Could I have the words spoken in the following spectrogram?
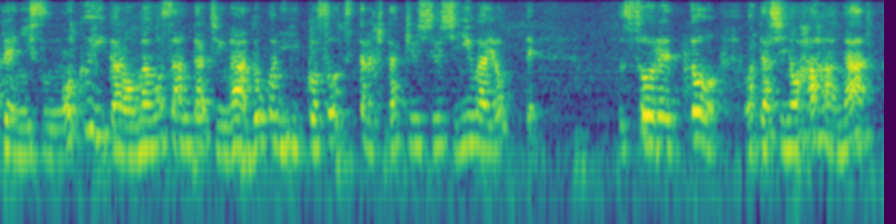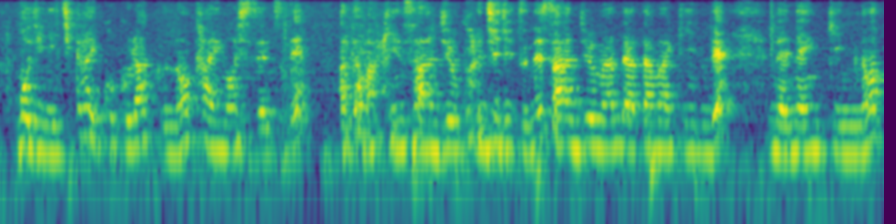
てにすごくいいからお孫さんたちがどこに引っ越そうっつったら北九州市いいわよってそれと私の母が文字に近い小倉区の介護施設で頭金30これ事実ね30万で頭金で、ね、年金の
